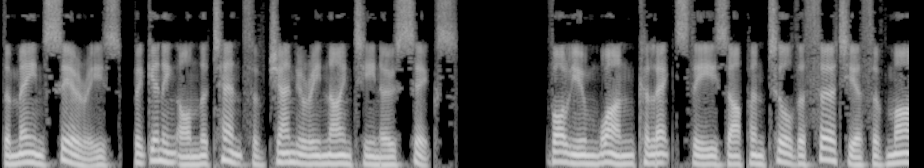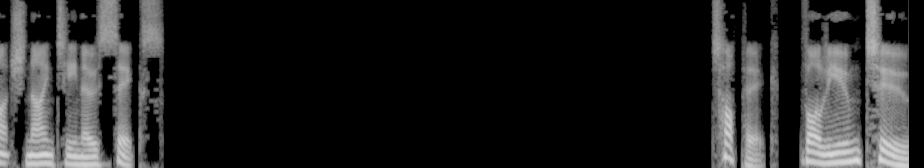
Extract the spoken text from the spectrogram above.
the main series, beginning on 10 January 1906. Volume 1 collects these up until 30 March 1906. Volume 2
